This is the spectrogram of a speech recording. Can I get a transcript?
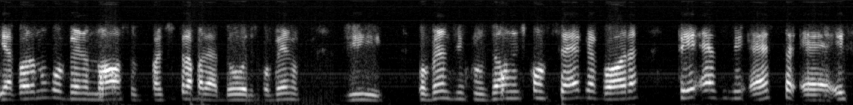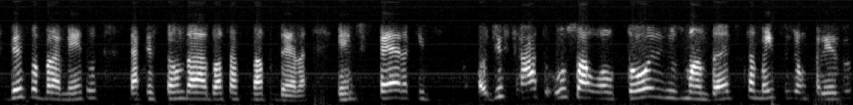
E agora, no governo nosso, do Partido dos Trabalhadores, governo de, governo de inclusão, a gente consegue agora ter essa, é, esse desdobramento da questão da, do assassinato dela. E a gente espera que de fato, os autores e os mandantes também sejam presos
